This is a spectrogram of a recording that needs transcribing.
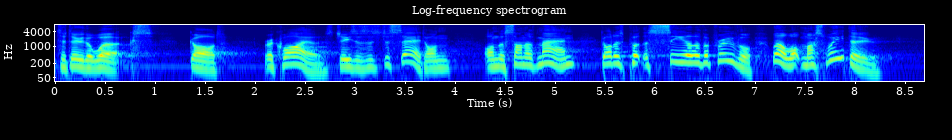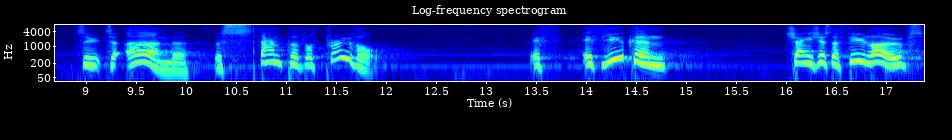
to do the works God requires? Jesus has just said, on, on the Son of Man, God has put the seal of approval. Well, what must we do to, to earn the, the stamp of approval? If, if you can change just a few loaves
